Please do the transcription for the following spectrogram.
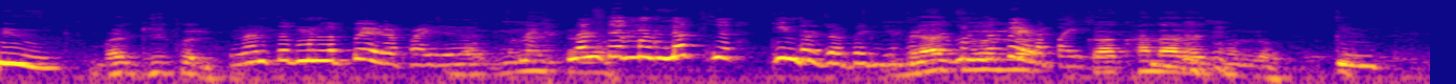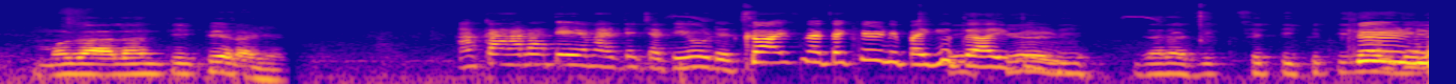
हम्म. बर घे कुल्फी. नंतर मला पेढा पाहिजे. मग नंतर नंतर म्हणलं किंडर जॉय पाहिजे. मॅच म्हणलं पेढा म्हणलं पाहिजे. का खाणार आहेस म्हणलो? हम्म. मग आला आणि ती पेढा घे हा, का राहते माहिती त्याच्यात एवढंच. काहीच नाही त्या खेळणी पाय घेते आई ती. खेळणी जराशी शेती पिती खेळणी.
